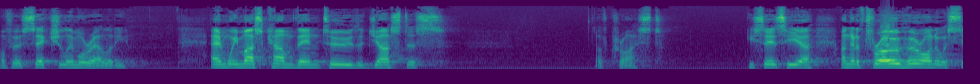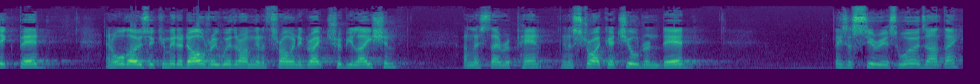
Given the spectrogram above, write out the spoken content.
of her sexual immorality. And we must come then to the justice of Christ. He says here, I'm going to throw her onto a sick bed, and all those who commit adultery with her, I'm going to throw into great tribulation unless they repent. I'm going to strike her children dead. These are serious words, aren't they?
